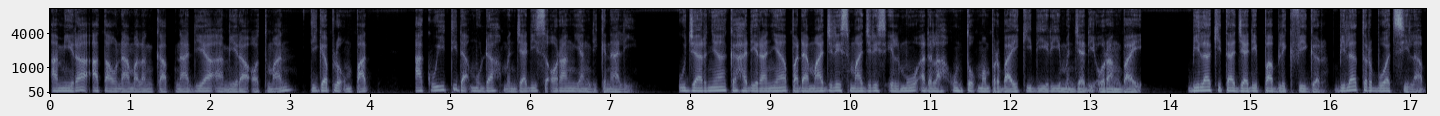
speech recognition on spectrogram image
Amira atau nama lengkap Nadia Amira Othman, 34, akui tidak mudah menjadi seorang yang dikenali. Ujarnya kehadirannya pada majlis-majlis ilmu adalah untuk memperbaiki diri menjadi orang baik. Bila kita jadi public figure, bila terbuat silap,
